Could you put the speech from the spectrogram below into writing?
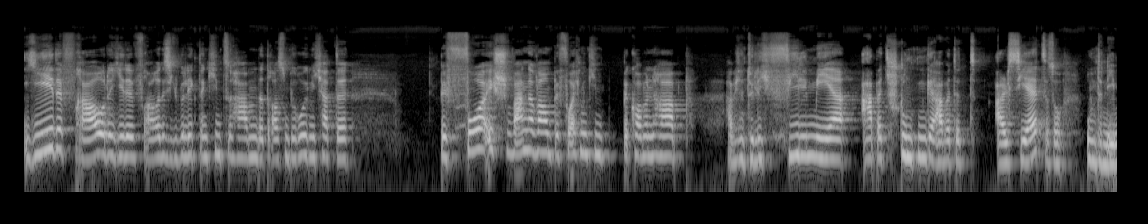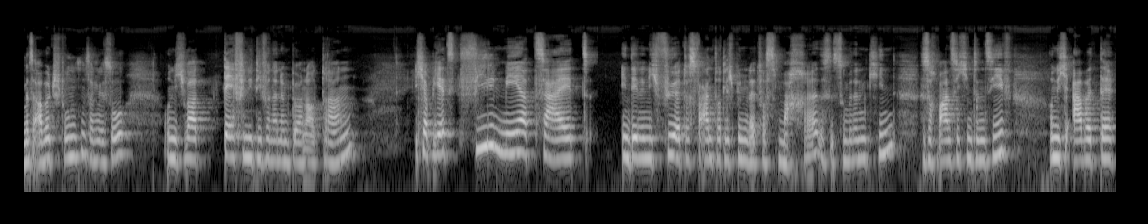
jede Frau oder jede Frau, die sich überlegt, ein Kind zu haben, da draußen beruhigen. Ich hatte, bevor ich schwanger war und bevor ich mein Kind bekommen habe, habe ich natürlich viel mehr Arbeitsstunden gearbeitet als jetzt. Also Unternehmensarbeitsstunden, sagen wir so. Und ich war definitiv an einem Burnout dran. Ich habe jetzt viel mehr Zeit, in denen ich für etwas verantwortlich bin und etwas mache. Das ist so mit einem Kind. Das ist auch wahnsinnig intensiv. Und ich arbeite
